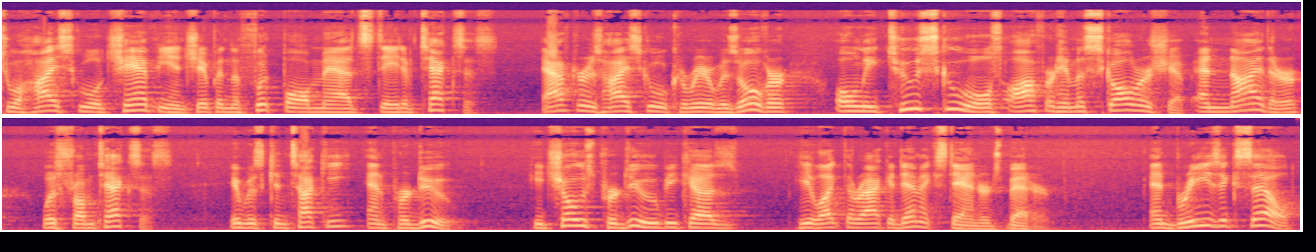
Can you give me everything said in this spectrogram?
to a high school championship in the football mad state of Texas. After his high school career was over, only two schools offered him a scholarship, and neither was from Texas. It was Kentucky and Purdue. He chose Purdue because he liked their academic standards better. And Brees excelled,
